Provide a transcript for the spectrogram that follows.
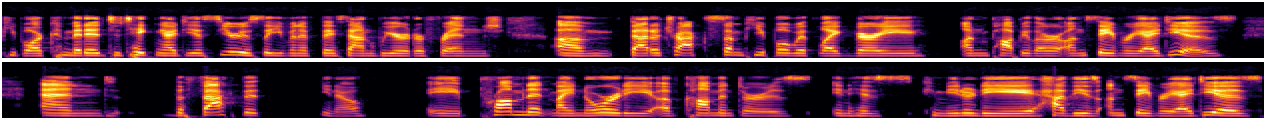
people are committed to taking ideas seriously, even if they sound weird or fringe. Um, that attracts some people with like very unpopular, unsavory ideas. And the fact that you know a prominent minority of commenters in his community have these unsavory ideas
